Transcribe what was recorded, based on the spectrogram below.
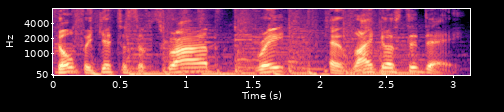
don't forget to subscribe, rate, and like us today.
